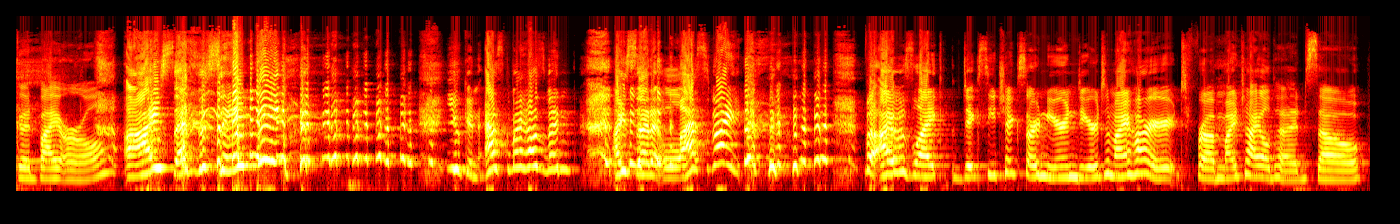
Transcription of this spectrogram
Goodbye Earl? I said the same thing. you can ask my husband. I said it last night. but I was like, Dixie Chicks are near and dear to my heart from my childhood. So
